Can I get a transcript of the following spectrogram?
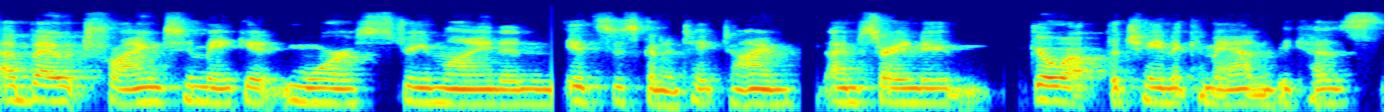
about trying to make it more streamlined, and it's just going to take time. I'm starting to go up the chain of command because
